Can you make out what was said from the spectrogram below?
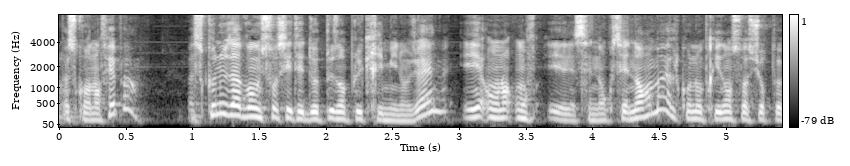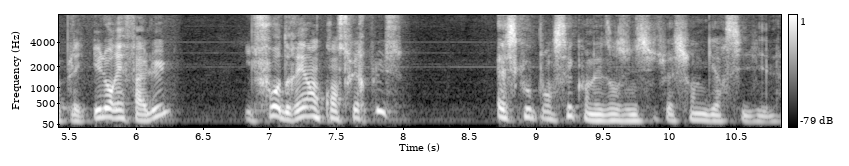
Parce qu'on n'en fait pas. Parce que nous avons une société de plus en plus criminogène et, on, et c'est donc c'est normal que nos prisons soient surpeuplées. Il aurait fallu il faudrait en construire plus. Est-ce que vous pensez qu'on est dans une situation de guerre civile?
